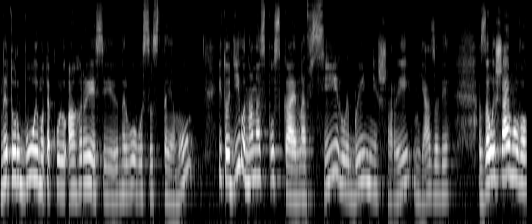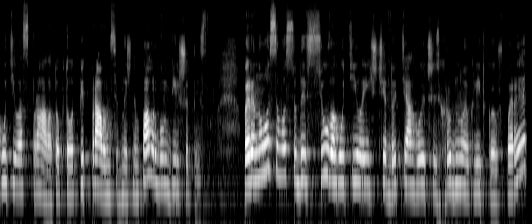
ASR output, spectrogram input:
не турбуємо такою агресією нервову систему. І тоді вона нас пускає на всі глибинні шари м'язові. Залишаємо вагу тіла справа, тобто от під правим сідничним пагорбом більше тиску. Переносимо сюди всю вагу тіла і ще дотягуючись грудною кліткою вперед,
